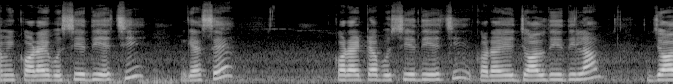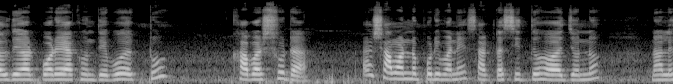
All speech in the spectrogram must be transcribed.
আমি কড়াই বসিয়ে দিয়েছি গ্যাসে। কড়াইটা বসিয়ে দিয়েছি, কড়াইয়ে জল দিয়ে দিলাম। জল দেওয়ার পরে এখন দেব একটু খাবার সোডা সামান্য পরিমাণে শাকটা সিদ্ধ হওয়ার জন্য, নাহলে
